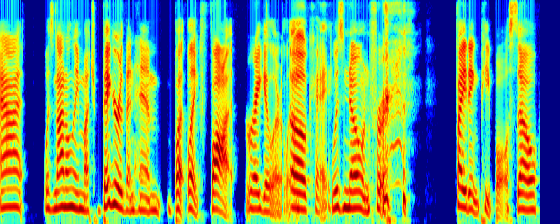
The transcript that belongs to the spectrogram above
at was not only much bigger than him, but like fought regularly. Okay. Was known for fighting people. So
